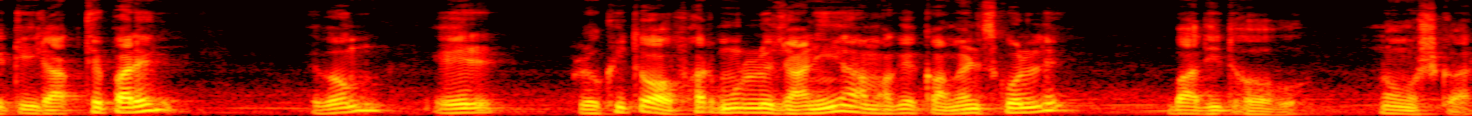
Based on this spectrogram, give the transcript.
এটি রাখতে পারেন এবং এর প্রকৃত অফার মূল্য জানিয়ে আমাকে কমেন্টস করলে বাধিত হব। নমস্কার।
